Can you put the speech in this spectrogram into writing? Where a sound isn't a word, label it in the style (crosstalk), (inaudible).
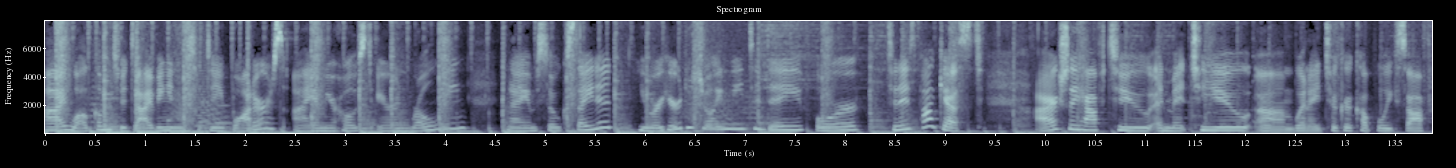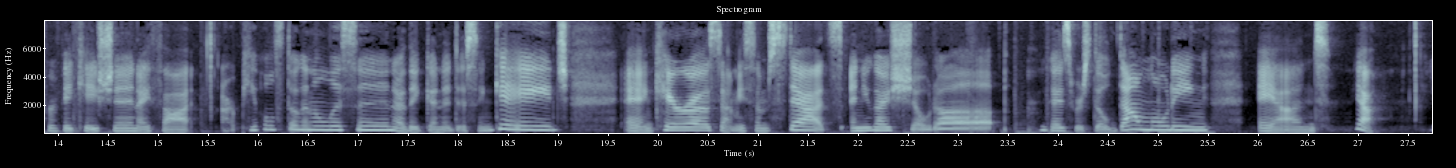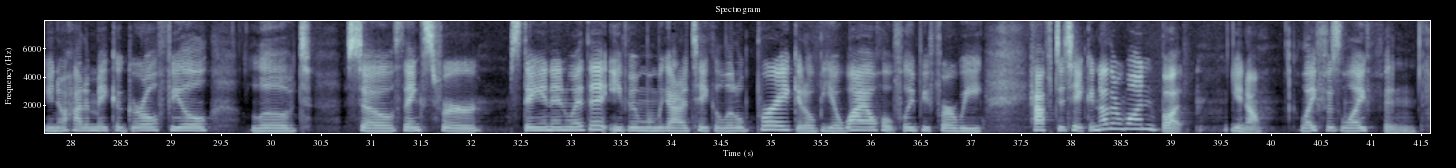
Hi, welcome to Diving into Deep Waters. I am your host, Erin Rowling, and I am so excited you are here to join me today for today's podcast. I actually have to admit to you, um, when I took a couple weeks off for vacation, I thought, are people still going to listen? Are they going to disengage? And Kara sent me some stats, and you guys showed up. You guys were still downloading, and yeah, you know how to make a girl feel loved. So thanks for staying in with it, even when we got to take a little break. It'll be a while, hopefully, before we have to take another one. But, you know, life is life, and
